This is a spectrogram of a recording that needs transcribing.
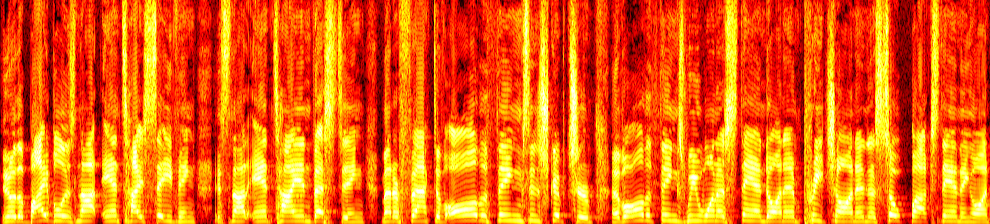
You know, the Bible is not anti saving, it's not anti investing. Matter of fact, of all the things in Scripture, of all the things we want to stand on and preach on and a soapbox standing on,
